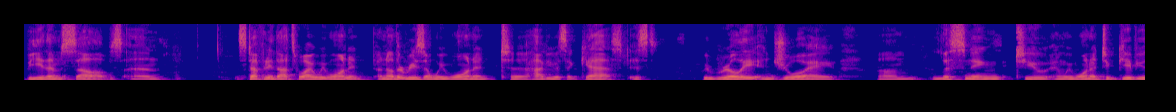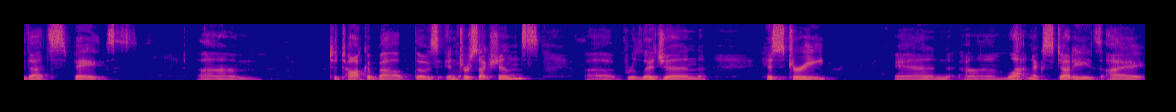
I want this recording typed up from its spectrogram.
be themselves and Stephanie, that's why we wanted another reason we wanted to have you as a guest is we really enjoy um, listening to you and we wanted to give you that space um, to talk about those intersections of religion, history, and um, Latinx studies. I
